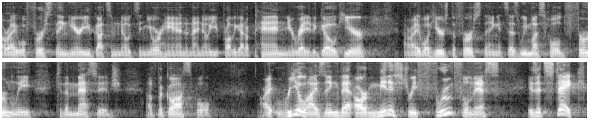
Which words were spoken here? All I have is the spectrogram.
All right, well, first thing here, you've got some notes in your hand, and I know you've probably got a pen and you're ready to go here. All right, well, here's the first thing it says we must hold firmly to the message of the gospel. All right, realizing that our ministry fruitfulness is at stake.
